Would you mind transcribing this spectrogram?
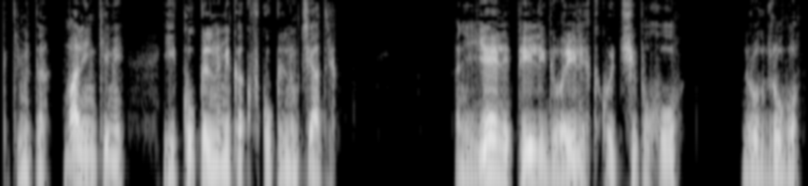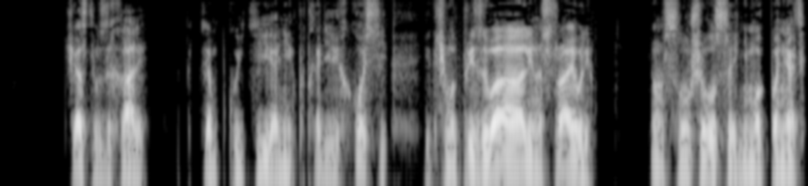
какими-то маленькими и кукольными, как в кукольном театре. Они ели, пили, говорили какую-то чепуху друг другу, часто вздыхали. Перед тем, как уйти, они подходили к Кости и к чему-то призывали, настраивали. Он слушался и не мог понять,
